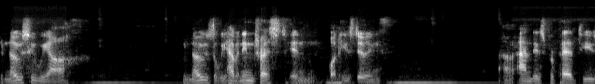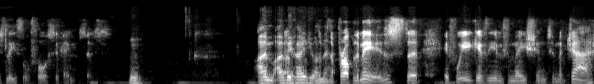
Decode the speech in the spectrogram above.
who knows who we are, who knows that we have an interest in what he's doing, uh, and is prepared to use lethal force against us. I'm I'm behind you on The, the problem is that if we give the information to Majash,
